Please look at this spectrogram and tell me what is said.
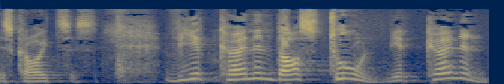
des Kreuzes. Wir können das tun. Wir können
